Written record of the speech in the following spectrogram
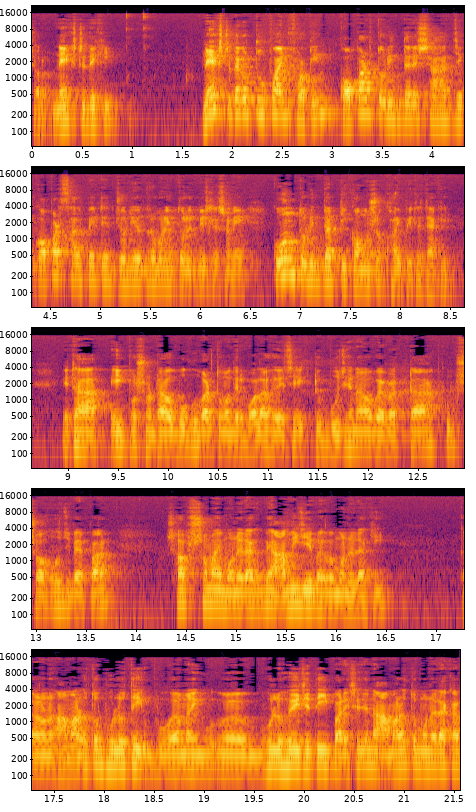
চলো নেক্সট দেখি। নেক্সট দেখো টু পয়েন্ট ফোরটিন কপার তড়িৎদ্বারের সাহায্যে কপার সালফেটের জলীয় দ্রবণের তড়িৎ বিশ্লেষণে কোন তড়িৎদ্বারটি ক্রমশ ক্ষয় পেতে থাকে? এটা এই প্রশ্নটাও বহুবার তোমাদের বলা হয়েছে, একটু বুঝে নাও ব্যাপারটা, খুব সহজ ব্যাপার। সব সময় মনে রাখবে, আমি যেভাবে মনে রাখি। কারণ আমারও তো ভুল হতেই মানে ভুল হয়ে যেতেই পারে, সেজন্য আমারও তো মনে রাখার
